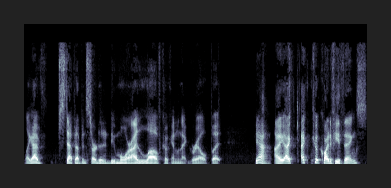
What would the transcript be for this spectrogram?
like I've stepped up and started to do more. I love cooking on that grill, but yeah, I I, I can cook quite a few things.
